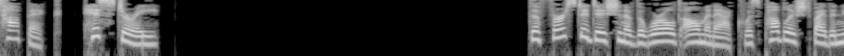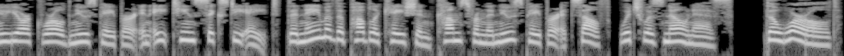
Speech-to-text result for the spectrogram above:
Topic: History The first edition of the World Almanac was published by the New York World newspaper in 1868. The name of the publication comes from the newspaper itself, which was known as The World.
